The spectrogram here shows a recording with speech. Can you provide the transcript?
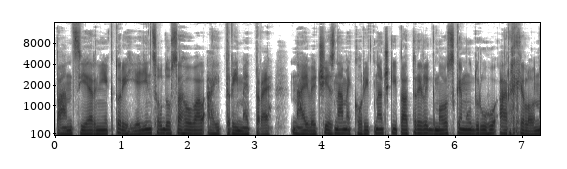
Pancier niektorých jedincov dosahoval aj 3 metre. Najväčšie známe korytnačky patrili k morskému druhu Archelon,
